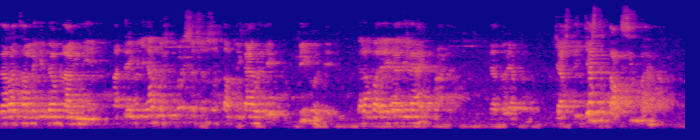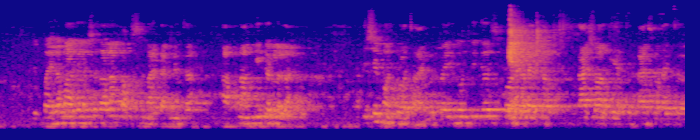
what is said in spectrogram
जरा चाललं की दम लागणे अतिरेक म्हणजे ह्या गोष्टीमुळे श्वसन संस्था आपली काय होते? वीक होते. त्याला पर्याय काय दिला आहे? प्राणायाम. त्याद्वारे आपण जास्तीत जास्त टॉक्सिन बाहेर टाकतो. पहिला मार्ग लक्षात आला टॉक्सिन बाहेर टाकण्याचा. आपण अंगीकारलेला आहे अतिशय महत्त्वाचा आहे. लोक एक दोन तीन दिवस येतात. काय श्वास घ्यायचं काय सोडायचं?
